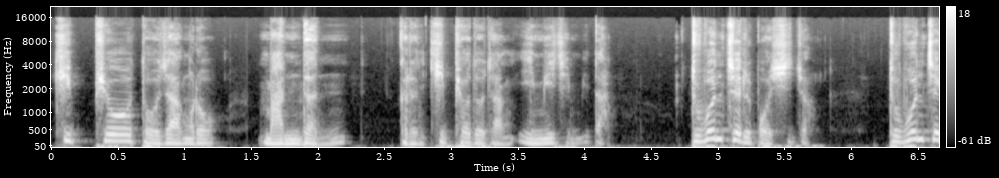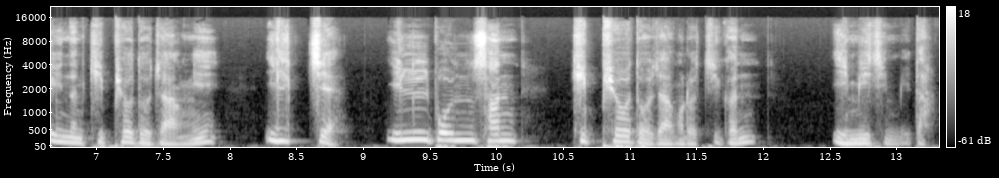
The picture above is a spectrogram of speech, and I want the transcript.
기표 도장으로 만든 그런 기표 도장 이미지입니다. 두 번째를 보시죠. 두 번째 있는 기표 도장이 일제 일본산 기표 도장으로 찍은 이미지입니다.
